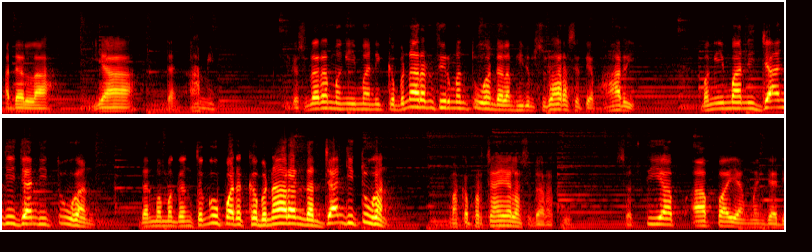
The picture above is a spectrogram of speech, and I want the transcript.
adalah ya dan amin. Jika saudara mengimani kebenaran firman Tuhan dalam hidup saudara setiap hari, mengimani janji-janji Tuhan, dan memegang teguh pada kebenaran dan janji Tuhan, maka percayalah saudaraku, setiap apa yang menjadi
